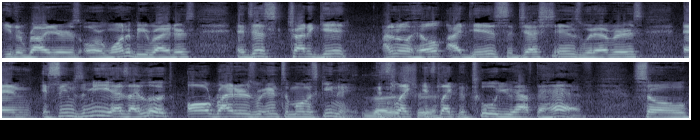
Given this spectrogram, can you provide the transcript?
either writers or want to be writers, and just try to get I don't know help, ideas, suggestions, whatever's. And it seems to me, as I looked, all writers were into Moleskine. That it's like true. it's like the tool you have to have. So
